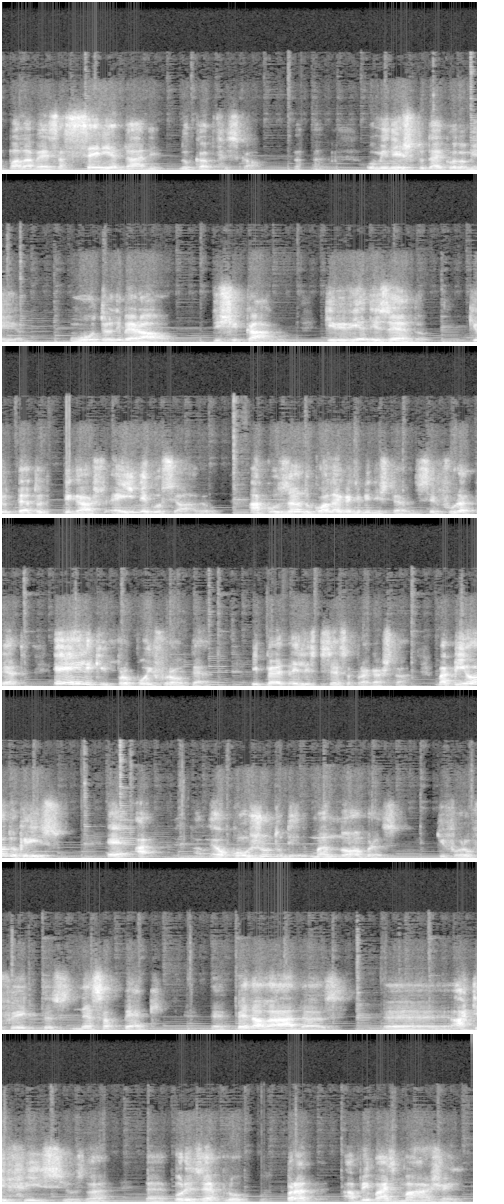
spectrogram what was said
a palavra é essa, seriedade no campo fiscal. O ministro da Economia, um ultraliberal de Chicago, que vivia dizendo que o teto de gasto é inegociável, acusando o colega de ministério de ser fura-teto, é ele que propõe furar o teto e pede licença para gastar. Mas pior do que isso, é, a, é o conjunto de manobras que foram feitas nessa PEC, é, pedaladas, é, artifícios, né? É, por exemplo, para abrir mais margem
